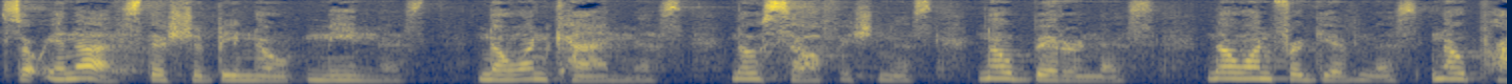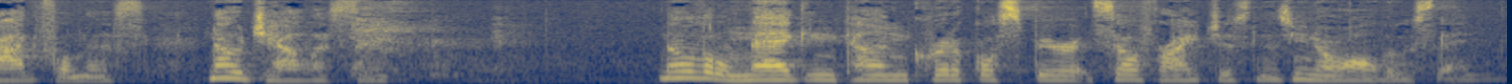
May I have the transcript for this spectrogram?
So in us, there should be no meanness, no unkindness, no selfishness, no bitterness, no unforgiveness, no pridefulness, no jealousy, no little nagging tongue, critical spirit, self righteousness, you know, all those things.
